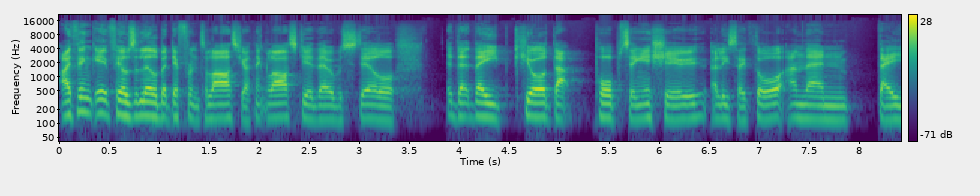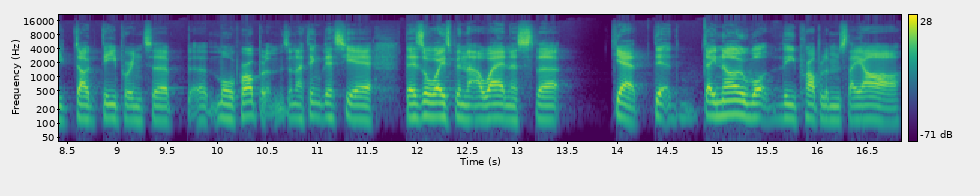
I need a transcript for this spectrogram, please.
I think it feels a little bit different to last year. I think last year there was still that they cured that porpoising issue, at least they thought, and then they dug deeper into uh, more problems. And I think this year there's always been that awareness that yeah, they, they know what the problems they are.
